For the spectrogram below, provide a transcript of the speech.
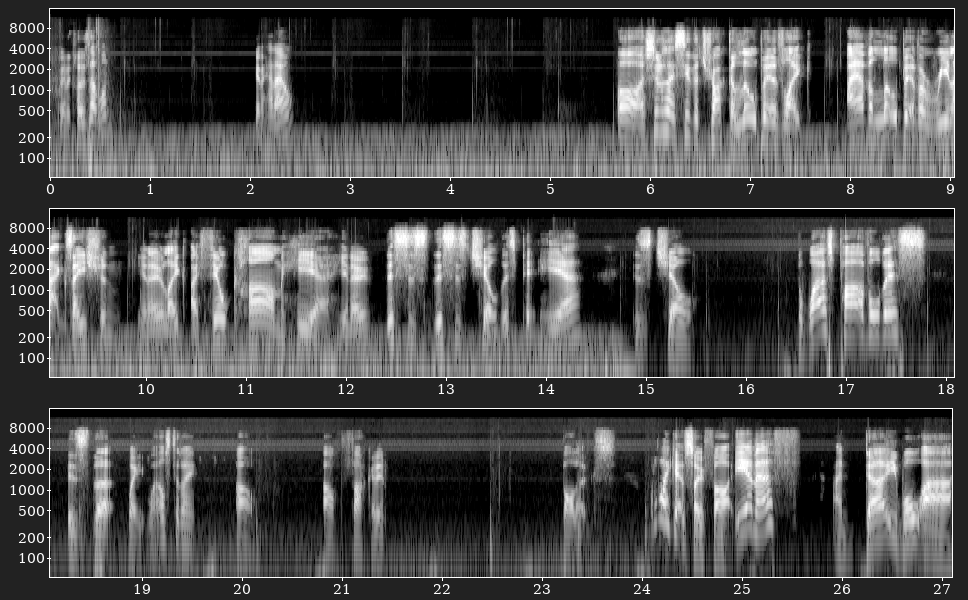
We're gonna close that one. We're gonna head out. Oh, as soon as I see the truck, a little bit of like, I have a little bit of a relaxation, you know, like I feel calm here, you know. This is this is chill. This pit here is chill. The worst part of all this is that wait, what else did I? Oh, oh fuck, I didn't. Bollocks. What did I get so far? EMF. And dirty water. Ah,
